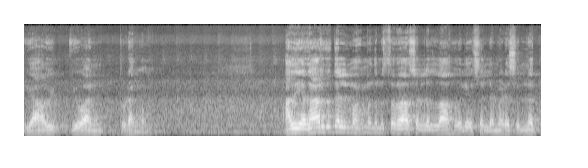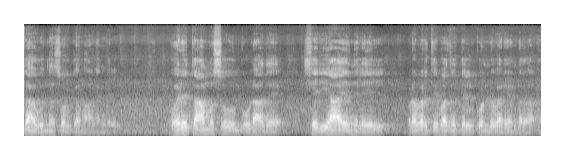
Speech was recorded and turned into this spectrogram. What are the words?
വ്യാപിക്കുവാൻ തുടങ്ങും. അത് യഥാർത്ഥത്തിൽ മുഹമ്മദ് മുസ്തഫ സല്ലാഹു അലൈഹി വസല്ലമയുടെ സുന്നത്താകുന്ന സ്വർഗമാണെങ്കിൽ ഒരു താമസവും കൂടാതെ ശരിയായ നിലയിൽ പ്രവൃത്തിപഥത്തിൽ കൊണ്ടുവരേണ്ടതാണ്.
